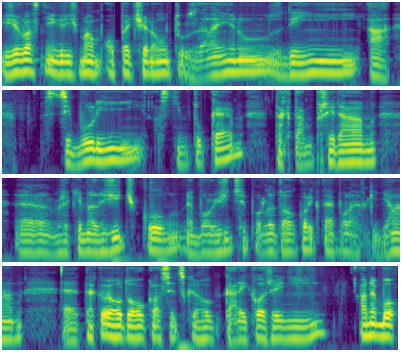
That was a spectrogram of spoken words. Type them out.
že vlastně když mám opečenou tu zeleninu z dýní a s cibulí a s tím tukem, tak tam přidám, eh, řekněme, lžičku nebo lžici podle toho, kolik té polévky dělám, eh, takového toho klasického kary koření, a nebo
